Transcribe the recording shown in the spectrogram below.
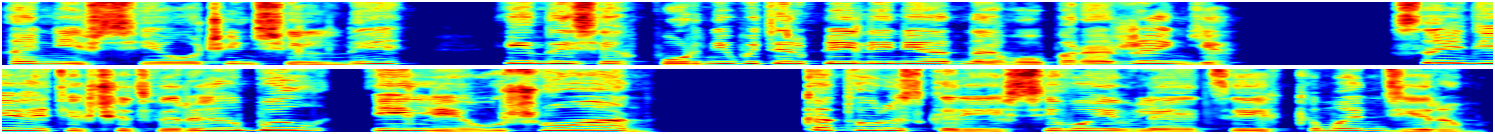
Они все очень сильны и до сих пор не потерпели ни одного поражения. Среди этих четверых был и Лео Шуан, который, скорее всего, является их командиром.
